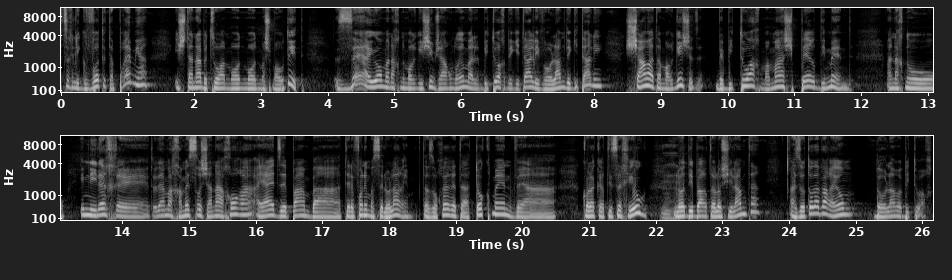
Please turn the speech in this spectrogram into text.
צריך לגבות את הפרמיה, השתנה בצורה מאוד מאוד משמעותית. זה היום אנחנו מרגישים, כשאנחנו מדברים על ביטוח דיגיטלי ועולם דיגיטלי, שם אתה מרגיש את זה, בביטוח ממש פר דימנד. אנחנו, אם נלך, אה, אתה יודע מה, 15 שנה אחורה, היה את זה פעם בטלפונים הסלולריים. אתה זוכר את הטוקמן וכל הכרטיסי חיוג? Mm-hmm. לא דיברת, לא שילמת? אז זה אותו דבר היום בעולם הביטוח.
